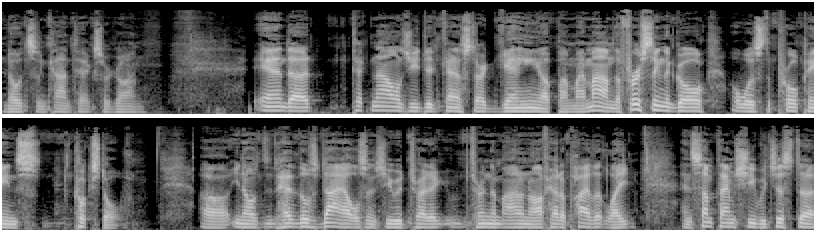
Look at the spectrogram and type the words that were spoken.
notes and contacts are gone. And uh, technology did kind of start ganging up on my mom. The first thing to go was the propane cook stove. Uh, you know, had those dials, and she would try to turn them on and off. Had a pilot light, and sometimes she would just uh,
